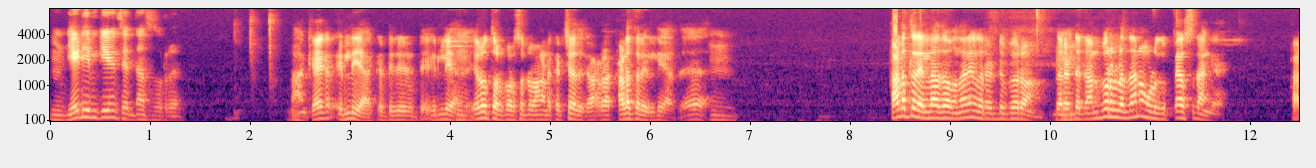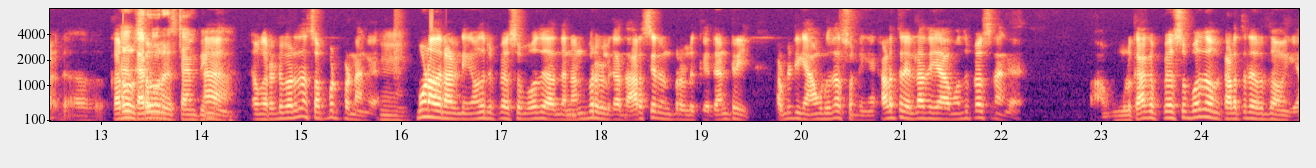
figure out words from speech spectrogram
ஏடிஎம்கேயும் சேர்த்து தான் சொல்றாரு. நான் கேட்கறேன் இல்லையா? கிட்ட- இல்லையா. இருபத்தொரு பர்சன்ட் வாங்கின கட்சி அது கள- களத்துல இல்லையா அது. களத்துல இல்லாதவங்க தானே இவங்க ரெண்டு பேரும். இந்த. ரெண்டு நண்பர்கள் தானே உங்களுக்கு பேசுனாங்க. க- கரூர். ஸ்டாம்பிங் அவங்க ரெண்டு பேரும் தான் சப்போர்ட் பண்ணாங்க. மூணாவது நாள் நீங்க வந்துட்டு பேசும்போது அந்த நண்பர்களுக்கு அந்த அரசியல் நண்பர்களுக்கு நன்றி அப்படின்னு நீங்க அவங்களுக்கு தான் சொன்னீங்க. களத்துல இல்லாத அவங்க வந்து பேசுனாங்க? அவங்களுக்காக பேசும்போது அவங்க களத்துல இருந்தவங்க.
